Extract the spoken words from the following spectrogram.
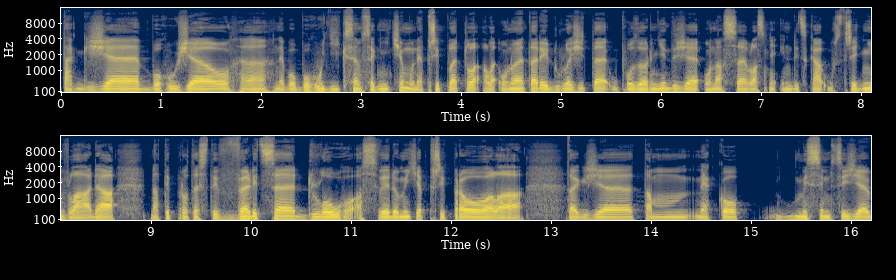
takže bohužel, eh, nebo bohudík jsem se k ničemu nepřipletl, ale ono je tady důležité upozornit, že ona se vlastně indická ústřední vláda na ty protesty velice dlouho a svědomitě připravovala, takže tam jako myslím si, že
